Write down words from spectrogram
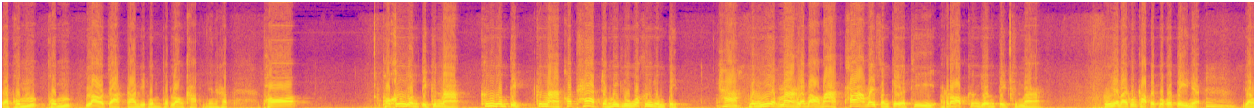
แต่ผมผมเล่าจากการที่ผมทดลองขับเนี่ยนะครับ พอพอเครื่องยนต์ติดขึ้นมา เครื่องยนต์ติดขึ้นมาก็แทบจะไม่รู้ว่าเครื่องยนต์ติดค่ะมันเงียบมากและเบามาก ถ้าไม่สังเกตที่รอบเครื่องยนต์ติดขึ้นมาคุณเห็นไหมคุณขับไปปกติเนี่ย อย่าง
